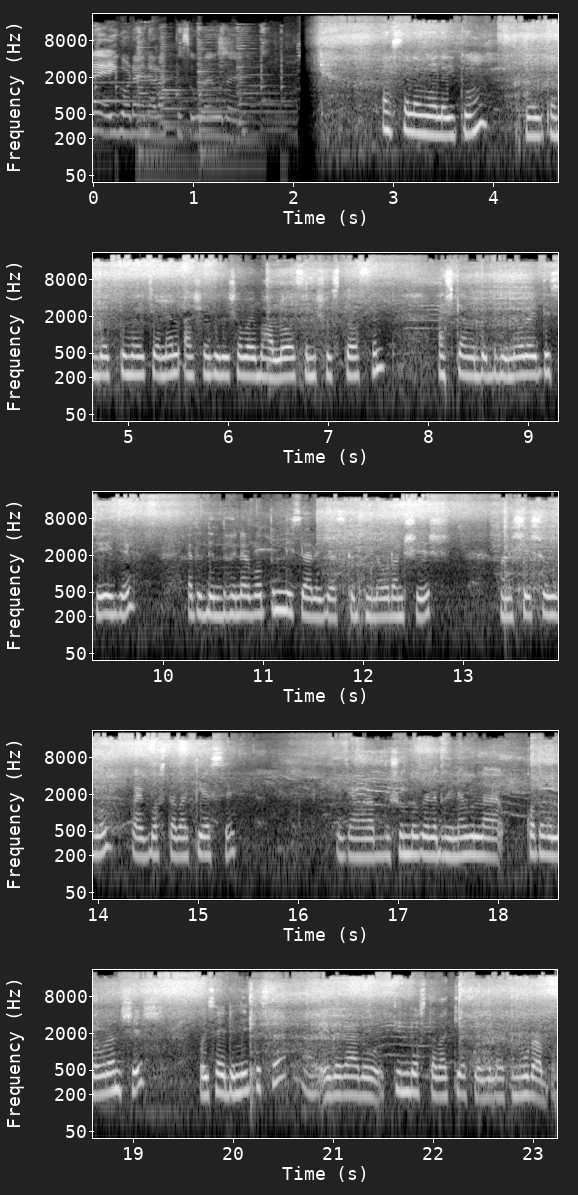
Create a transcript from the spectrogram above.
উড়ায় আসসালামু আলাইকুম। Welcome back to my channel আশা করি সবাই ভালো আছেন, সুস্থ আছেন। আজকে আমাদের ধইনা উড়াইতেছি এই যে এতদিন ধইনার বোতল নিচে আর এই যে আজকে ধইনা উড়ান শেষ। মানে শেষ হইব, কয়েক বস্তা বাকি আছে। এই যে আমার আব্বু সুন্দর করে ধইনাগুলা, কতগুলো উড়ান শেষ, ওই সাইডে নিতেছে, আর এই জায়গায় আরও তিন বস্তা বাকি আছে, এগুলো এখন উড়াবো।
